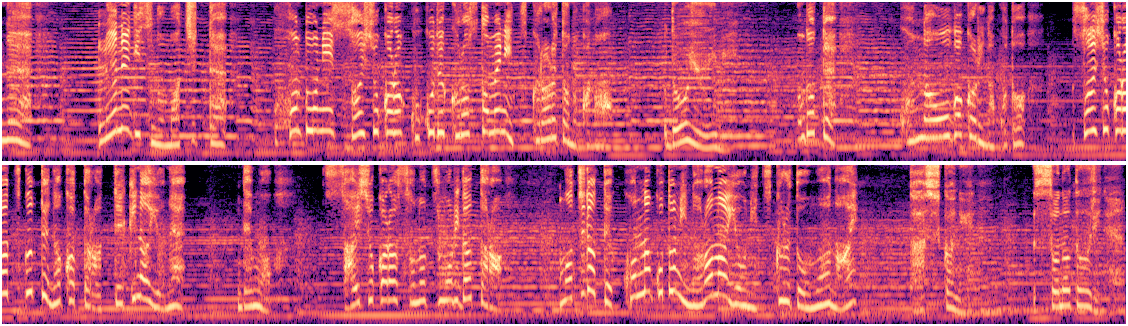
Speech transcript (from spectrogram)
ねえレネギスの町って本当に最初からここで暮らすために作られたのかな？どういう意味？だってこんな大掛かりなこと最初から作ってなかったらできないよね。でも最初からそのつもりだったら町だってこんなことにならないように作ると思わない？確かに。その通りね。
